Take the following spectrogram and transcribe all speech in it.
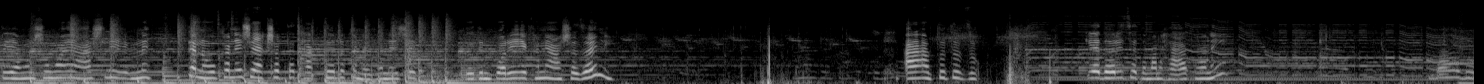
তুই এমন সময় আসলি মানে কেন ওখানে এসে এক সপ্তাহ থাকতে হলো কেন? এখানে এসে দুদিন পরেই এখানে আসা যায়নি? আ তো তো তো- কে ধরেছে তোমার হাত মানে বাবু।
